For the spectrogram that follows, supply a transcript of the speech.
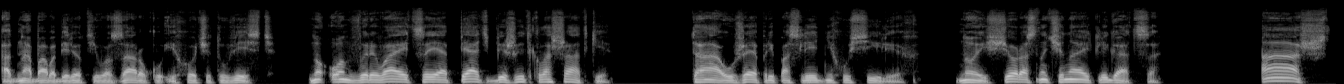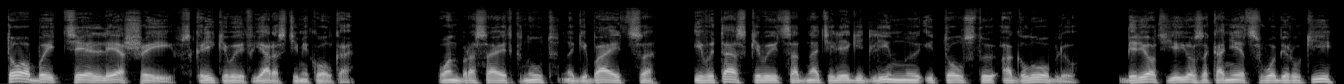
Одна баба берет его за руку и хочет увесть, но он вырывается и опять бежит к лошадке. Та уже при последних усилиях, но еще раз начинает легаться. «А, чтобы те леший!» — вскрикивает в ярости Миколка. Он бросает кнут, нагибается и вытаскивает с дна телеги длинную и толстую оглоблю, берет ее за конец в обе руки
